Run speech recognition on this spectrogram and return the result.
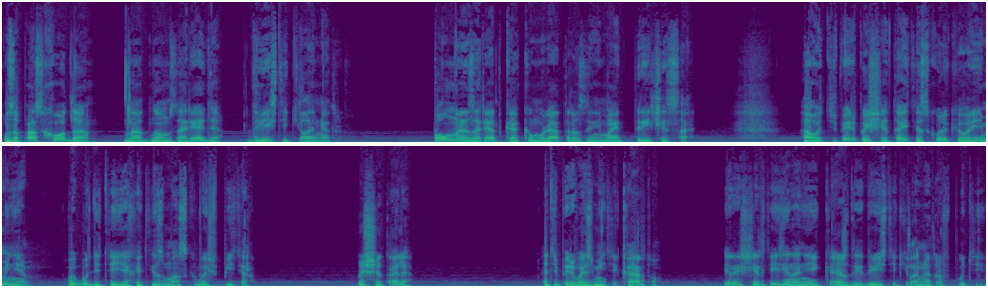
Запас хода на одном заряде 200 километров. Полная зарядка аккумулятора занимает 3 часа. А вот теперь посчитайте, сколько времени вы будете ехать из Москвы в Питер. Посчитали? А теперь возьмите карту и расчертите на ней каждые 200 километров пути.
